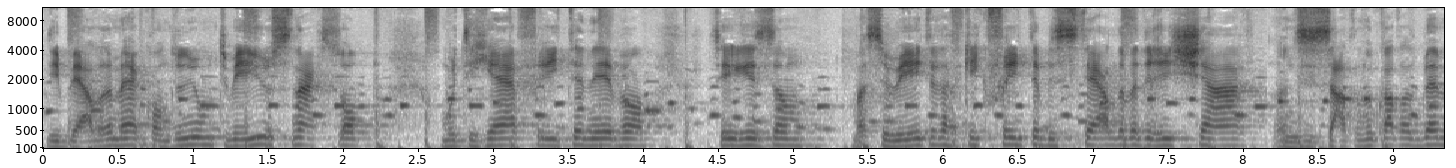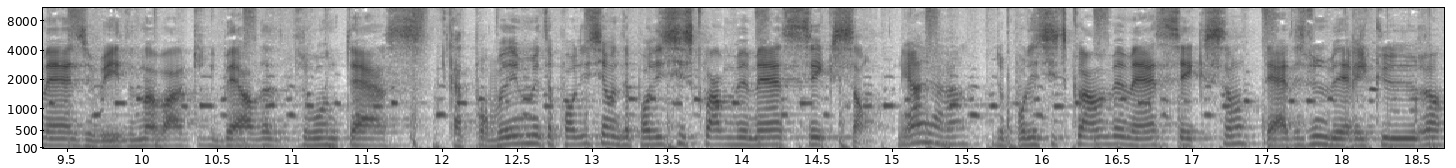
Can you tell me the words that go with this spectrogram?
Die belden mij continu om twee uur s'nachts op. Moet jij frieten hebben? Zeggen ze. Maar ze weten dat ik frieten bestelde bij de Richard. En ze zaten ook altijd bij mij. Ze weten naar waar ik belde toen thuis. Ik had problemen met de politie, want de politie kwamen bij mij seksen. Ja, ja. De politie kwamen bij mij seksen tijdens hun werkuren.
